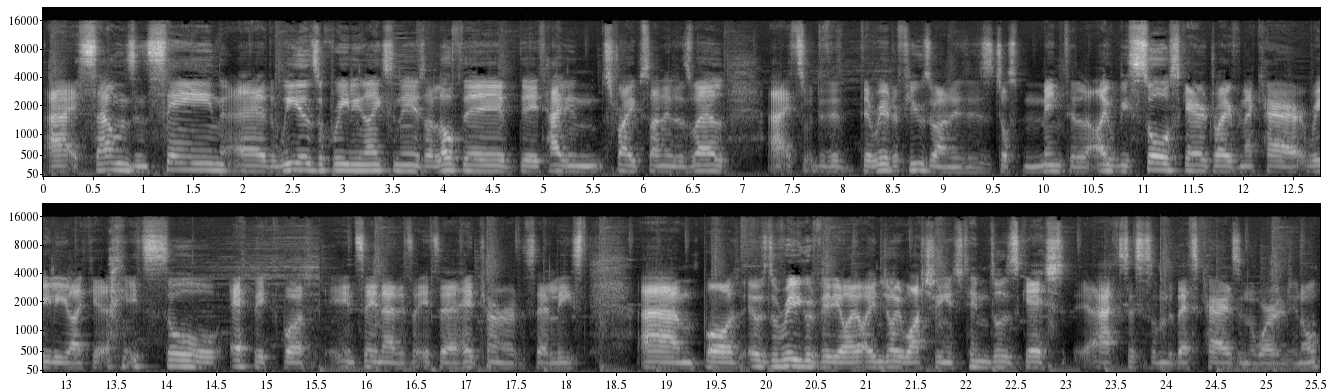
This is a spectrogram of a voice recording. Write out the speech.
Uh, it sounds insane. Uh, the wheels look really nice in it. I love the the Italian stripes on it as well. Uh, it's the, the rear diffuser on it is just mental. I would be so scared driving that car. Really, like it's so epic, but in saying that, it's it's a head turner to say the least. Um, but it was a really good video. I, I enjoyed watching it. Tim does get access to some of the best cars in the world, you know.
